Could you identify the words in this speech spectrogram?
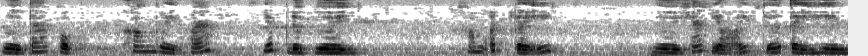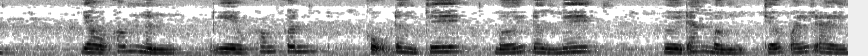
Người ta phục, không vì khoác, giúp được người. Không ích kỷ. Người khác giỏi, chớ tỳ hiềm. Giàu không nịnh, nghèo không khinh. Cũ đừng chê, mới đừng nê. Người đang bận chớ quấy rầy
